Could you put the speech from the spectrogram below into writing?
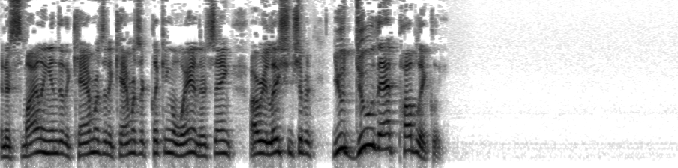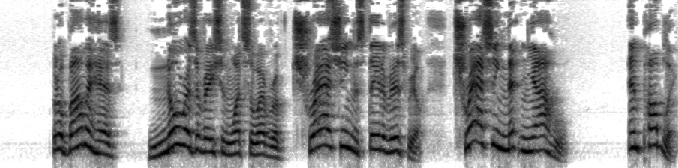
and they're smiling into the cameras and the cameras are clicking away and they're saying our relationship. You do that publicly. But Obama has no reservation whatsoever of trashing the state of Israel, trashing Netanyahu in public,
